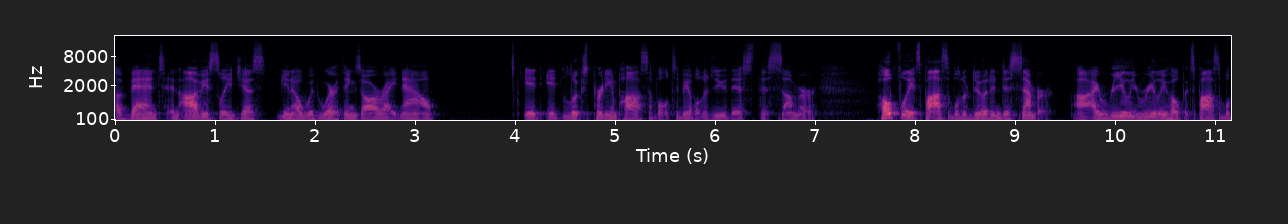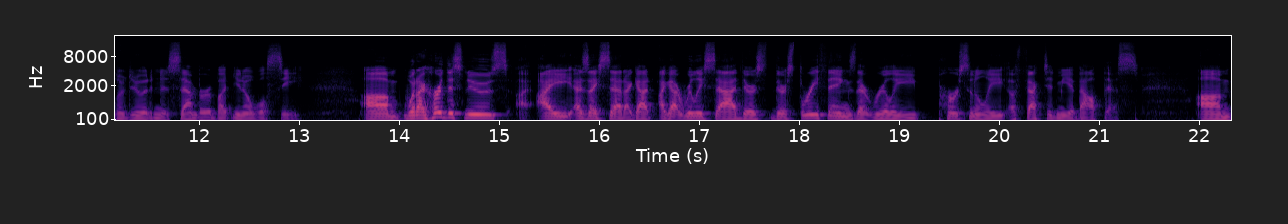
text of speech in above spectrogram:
event. And obviously, just, you know, with where things are right now, it, it looks pretty impossible to be able to do this this summer. Hopefully, it's possible to do it in December. Uh, I really, really hope it's possible to do it in December, but, you know, we'll see. Um, when I heard this news, I, I, as I said, I got I got really sad. There's there's three things that really personally affected me about this. Um,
